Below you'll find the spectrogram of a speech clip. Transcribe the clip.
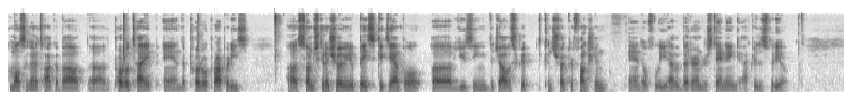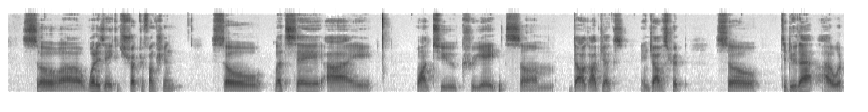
I'm also going to talk about uh, the prototype and the proto properties. Uh, so I'm just going to show you a basic example of using the JavaScript constructor function and hopefully you have a better understanding after this video. So uh, what is a constructor function? So let's say I want to create some dog objects in JavaScript. So to do that, I would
